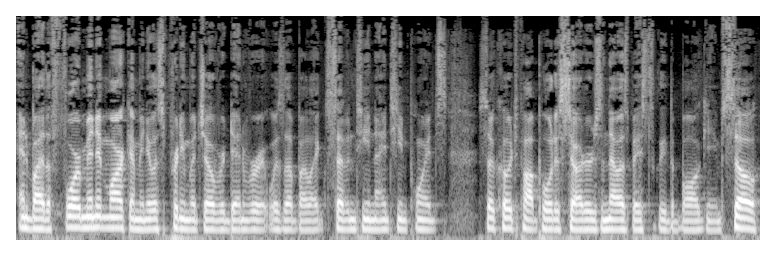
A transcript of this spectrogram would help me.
And by the four minute mark, I mean, it was pretty much over. Denver it was up by like 17, 19 points. So Coach Pop pulled his starters, and that was basically the ball game. So,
